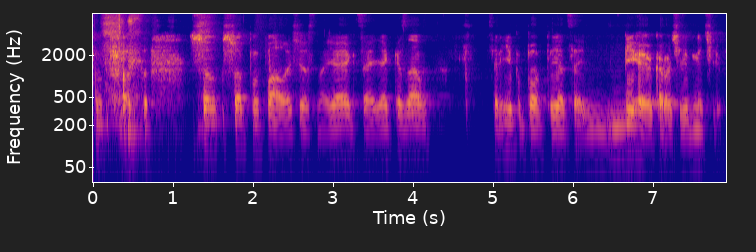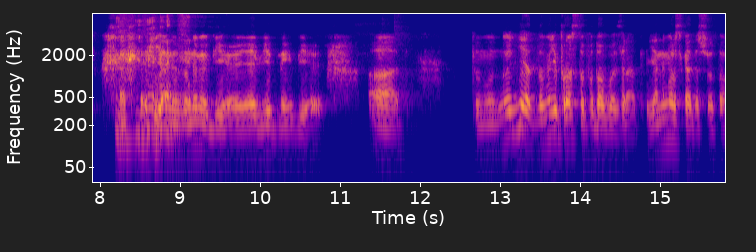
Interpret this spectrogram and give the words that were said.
Просто що попало, чесно. Я як це, як казав Сергій Попов, то я це бігаю, коротше, від м'ячів. Я не за ними бігаю, я від них бігаю. А, тому, ну ні, ну, мені просто подобалось грати. Я не можу сказати, що там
